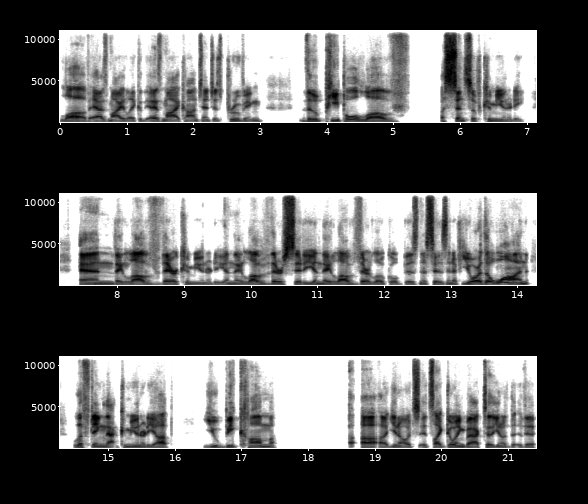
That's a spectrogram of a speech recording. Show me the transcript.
love as my like as my content is proving the people love a sense of community. And they love their community and they love their city and they love their local businesses. And if you're the one lifting that community up, you become uh, uh, uh, you know, it's it's like going back to you know the, the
